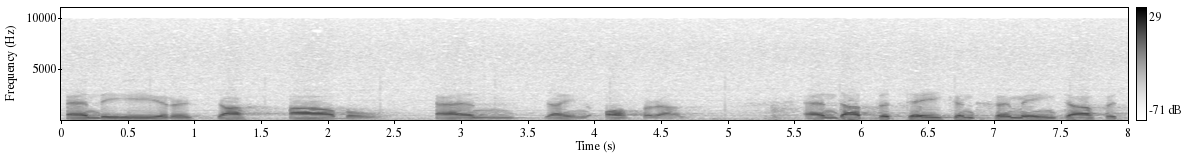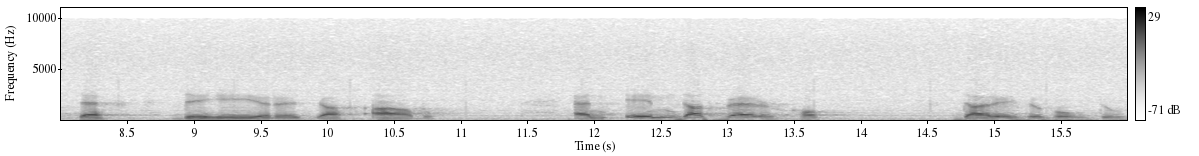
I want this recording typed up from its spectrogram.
En de Heere zag Abel en zijn offer aan. En dat betekent gemeente af het zegt de Heere zag Abel. En in dat werk God, daar is een voldoen.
